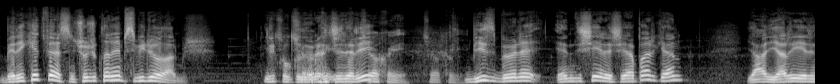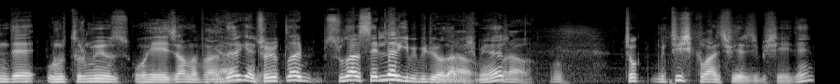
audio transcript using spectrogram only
Bereket versin. Çocukların hepsi biliyorlarmış. İlkokul çok öğrencileri. Iyi, çok iyi, çok iyi. Biz böyle endişeyle şey yaparken ya yarı yerinde unutur muyuz o heyecanla falan ya, derken ya. çocuklar sular seller gibi biliyorlarmış bravo, meğer. Bravo. Çok müthiş kıvanç verici bir şeydi.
